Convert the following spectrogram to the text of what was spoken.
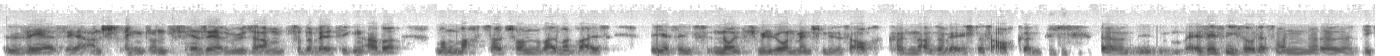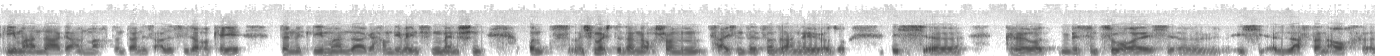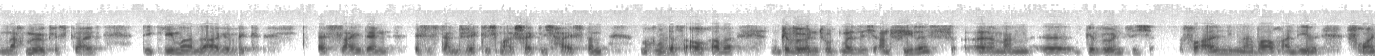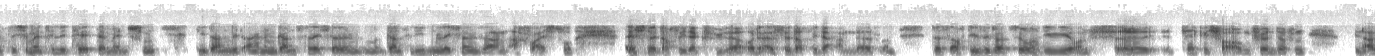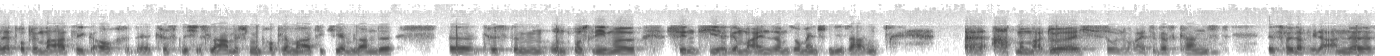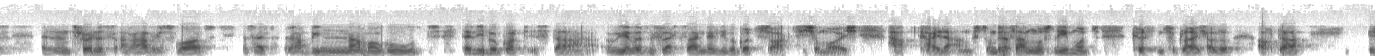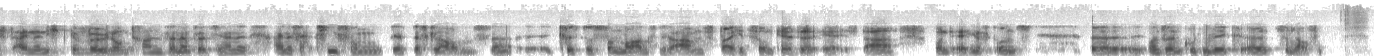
sehr, sehr anstrengend und sehr, sehr mühsam zu bewältigen. Aber man macht es halt schon, weil man weiß, hier sind 90 Millionen Menschen, die das auch können, also werde ich das auch können. ähm, es ist nicht so, dass man äh, die Klimaanlage anmacht und dann ist alles wieder okay, denn eine Klimaanlage haben die wenigsten Menschen. Und ich möchte dann auch schon Zeichen setzen und sagen, nee, also ich äh, gehöre ein bisschen zu euch. Äh, ich lasse dann auch nach Möglichkeit die Klimaanlage weg. Es sei denn, es ist dann wirklich mal schrecklich heiß, dann machen wir das auch. Aber gewöhnen tut man sich an vieles. Äh, man äh, gewöhnt sich vor allen Dingen aber auch an die freundliche Mentalität der Menschen, die dann mit einem ganz lächeln, ganz lieben Lächeln sagen, ach weißt du, es wird auch wieder kühler oder es wird auch wieder anders. Und das ist auch die Situation, die wir uns äh, täglich vor Augen führen dürfen. In aller Problematik, auch der christlich-islamischen Problematik hier im Lande, äh, Christen und Muslime sind hier gemeinsam so Menschen, die sagen, äh, atme mal durch, so soweit du das kannst. Es wird auch wieder anders. Es ist ein schönes arabisches Wort, das heißt Rabbin Namogut, der liebe Gott ist da. Wir würden vielleicht sagen, der liebe Gott sorgt sich um euch, habt keine Angst. Und das sagen Muslime und Christen zugleich. Also auch da ist eine nicht Gewöhnung dran, sondern plötzlich eine, eine Vertiefung des, des Glaubens. Ne? Christus von morgens bis abends bei Hitze und Kälte, er ist da und er hilft uns, äh, unseren guten Weg äh, zu laufen.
